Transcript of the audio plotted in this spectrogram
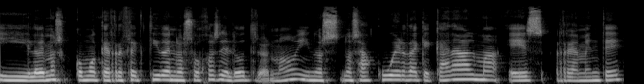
y lo vemos como que reflectido en los ojos del otro, ¿no? Y nos, nos, acuerda que cada alma es realmente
